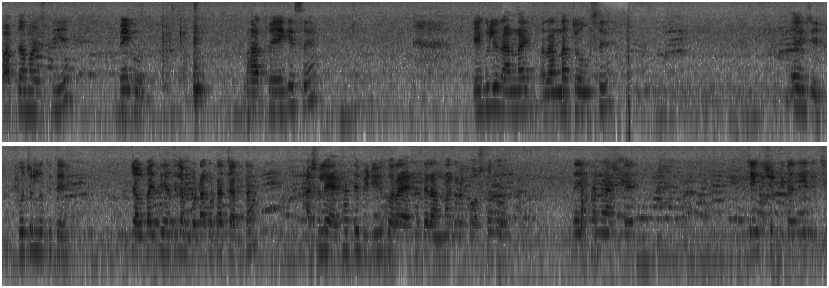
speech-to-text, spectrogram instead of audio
পাবদা মাছ দিয়ে বেগুন। ভাত হয়ে গেছে। এগুলি রান্নায়, রান্না চলছে। এই যে কচুরলতিতে জলপাই দিয়ে দিলাম গোটা গোটা চারটা আসলে এক হাতে ভিডিও করা, এক হাতে রান্না করা কষ্ট তো। এখানে আসলে চিংড়ি শুটকিটা দিয়ে দিচ্ছি।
